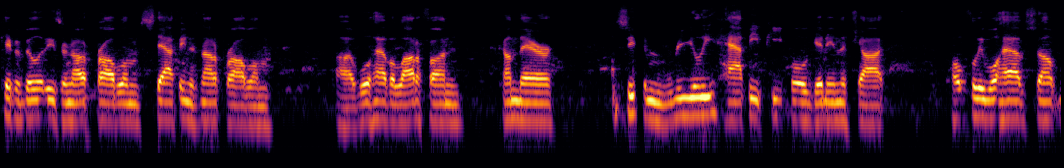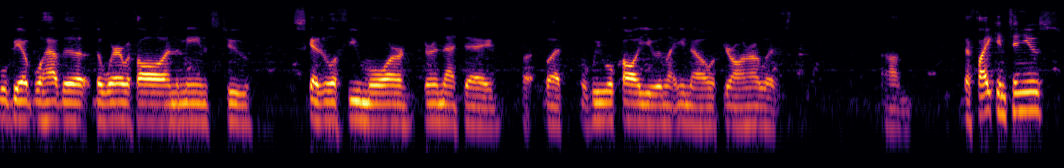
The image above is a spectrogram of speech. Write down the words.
capabilities are not a problem. Staffing is not a problem. Uh, we'll have a lot of fun. Come there, see some really happy people getting the shot. Hopefully, we'll have some. We'll be able. We'll have the the wherewithal and the means to schedule a few more during that day. But but we will call you and let you know if you're on our list. Um, the fight continues.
